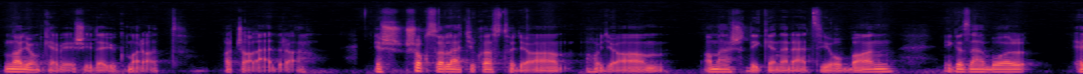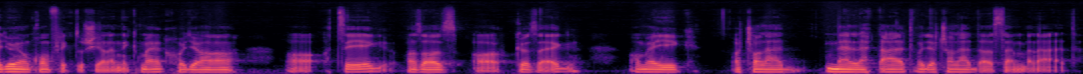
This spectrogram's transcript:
nagyon kevés idejük maradt a családra. És sokszor látjuk azt, hogy a, hogy a, a második generációban igazából egy olyan konfliktus jelenik meg, hogy a, a, a cég, azaz a közeg, amelyik a család mellett állt, vagy a családdal szemben állt.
